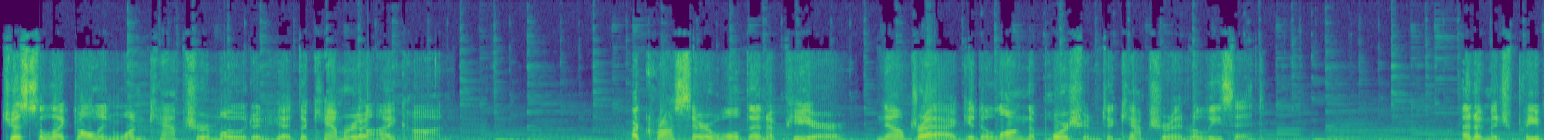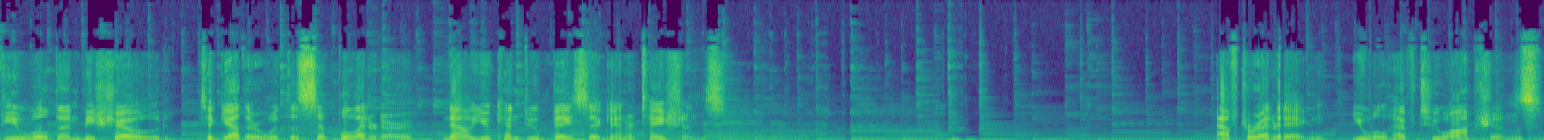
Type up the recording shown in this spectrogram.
just select all in one capture mode and hit the camera icon. A crosshair will then appear, now drag it along the portion to capture and release it. An image preview will then be showed, together with the simple editor, now you can do basic annotations. After editing, you will have two options,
